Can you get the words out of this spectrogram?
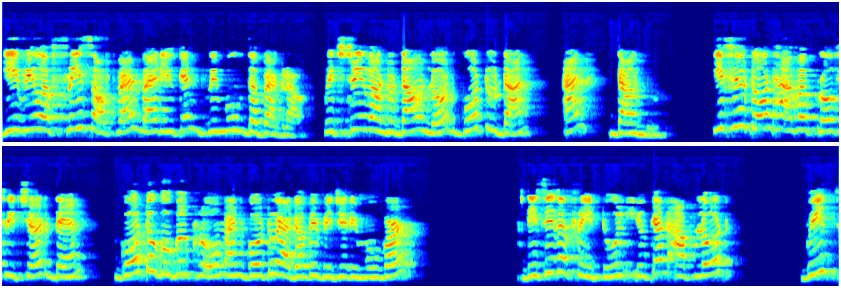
give you a free software where you can remove the background. Which tree you want to download, go to done and download. If you don't have a pro feature then go to Google Chrome and go to Adobe BG Remover. This is a free tool. You can upload with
